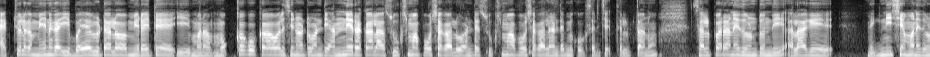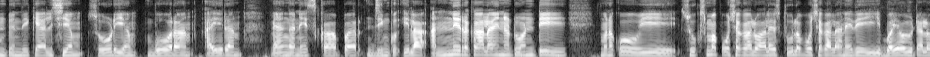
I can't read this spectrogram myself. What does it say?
యాక్చువల్గా మెయిన్గా ఈ బయోవిటాలో మీరైతే ఈ మన మొక్కకు కావలసినటువంటి అన్ని రకాల సూక్ష్మ పోషకాలు అంటే సూక్ష్మ పోషకాలు అంటే మీకు ఒకసారి తెలుపుతాను. సల్ఫర్ అనేది ఉంటుంది. అలాగే మెగ్నీషియం అనేది ఉంటుంది. Calcium sodium boron iron manganese copper zinc ఇలా అన్ని రకాలైనటువంటి మనకు ఈ సూక్ష్మ పోషకాలు అలాగే స్థూల పోషకాలు అనేది ఈ బయోవిటాలో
